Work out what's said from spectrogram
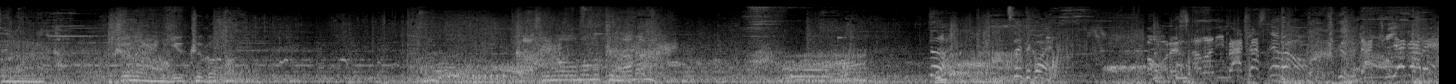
風の歌雲の行くごと。風の赴くままに。だついてこい。俺様に任せろ。砕きやがれ。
